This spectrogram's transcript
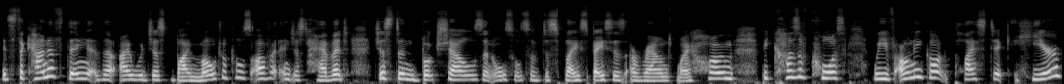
It's the kind of thing that I would just buy multiples of it and just have it just in bookshelves and all sorts of display spaces around my home because of course we've only got plastic here.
